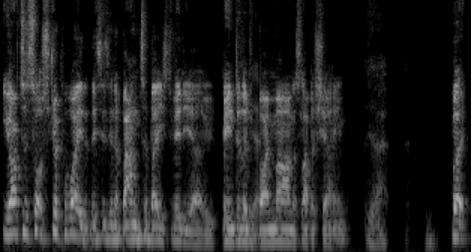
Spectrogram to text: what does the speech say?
you have to sort of strip away that this is in a banter based video being delivered Yeah. by Marnus Labuschagne. yeah. But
